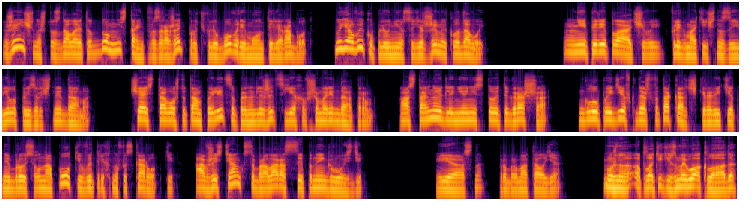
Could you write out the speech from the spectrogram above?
Женщина, что сдала этот дом, не станет возражать против любого ремонта или работ. Но я выкуплю у нее содержимое кладовой. «Не переплачивай», — флегматично заявила призрачная дама. «Часть того, что там пылится, принадлежит съехавшим арендаторам, а остальное для нее не стоит и гроша. Глупая девка даже фотокарточки раритетные бросила на полки, вытряхнув из коробки, а в жестянку собрала рассыпанные гвозди». «Ясно», — пробормотал я. «Можно оплатить из моего оклада»,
